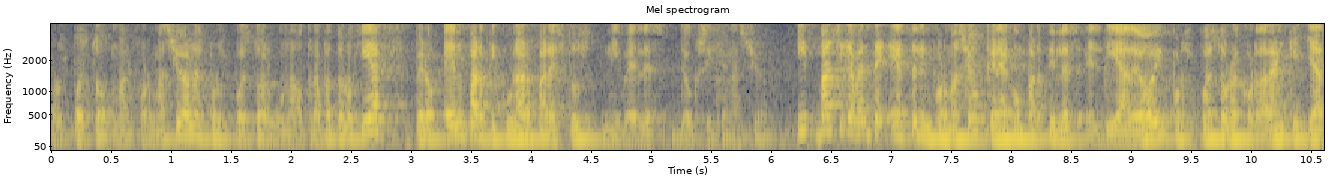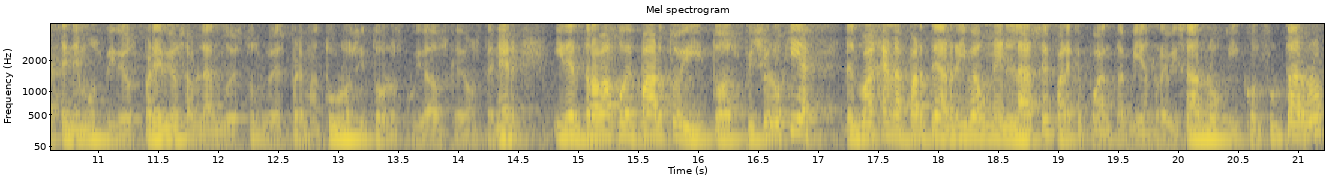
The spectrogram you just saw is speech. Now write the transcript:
por supuesto malformaciones, por supuesto alguna otra patología, pero en particular para estos niveles de oxigenación. Y básicamente esta es la información que quería compartirles el día de hoy. Por supuesto recordarán que ya tenemos videos previos hablando de estos bebés prematuros y todos los cuidados que debemos tener y del trabajo de parto y toda su fisiología. Les voy a dejar en la parte de arriba un enlace para que puedan también revisarlo y consultarlo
